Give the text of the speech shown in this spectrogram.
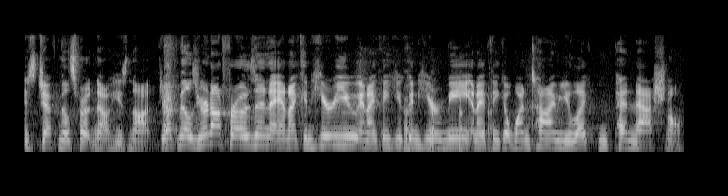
Is Jeff Mills frozen? No, he's not. Jeff Mills, you're not frozen, and I can hear you, and I think you can hear me, and I think at one time you liked Penn National.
